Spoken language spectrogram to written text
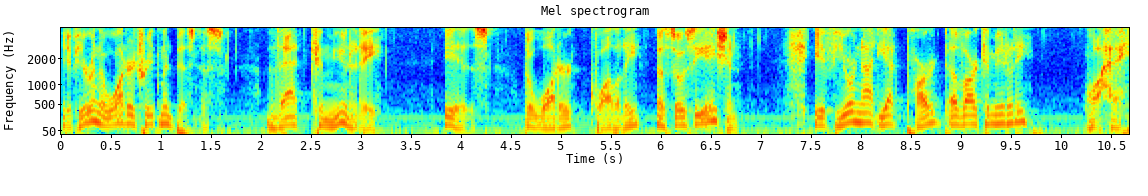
If you're in the water treatment business, that community is the Water Quality Association. If you're not yet part of our community, why,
